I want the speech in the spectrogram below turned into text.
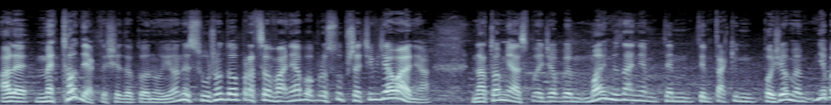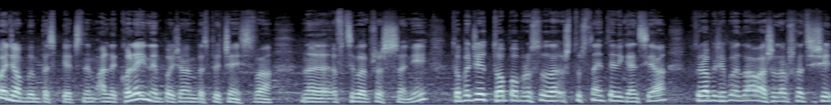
ale metody, jak to się dokonuje, one służą do opracowania po prostu przeciwdziałania. Natomiast powiedziałbym, moim zdaniem tym, tym takim poziomem, nie powiedziałbym bezpiecznym, ale kolejnym poziomem bezpieczeństwa e, w cyberprzestrzeni, to będzie to po prostu sztuczna inteligencja, która będzie powiedziała, że na przykład jeśli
